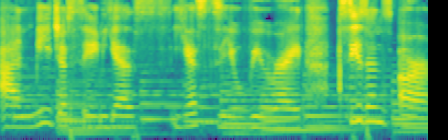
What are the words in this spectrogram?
and me just saying yes, yes to your will, right? Seasons are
